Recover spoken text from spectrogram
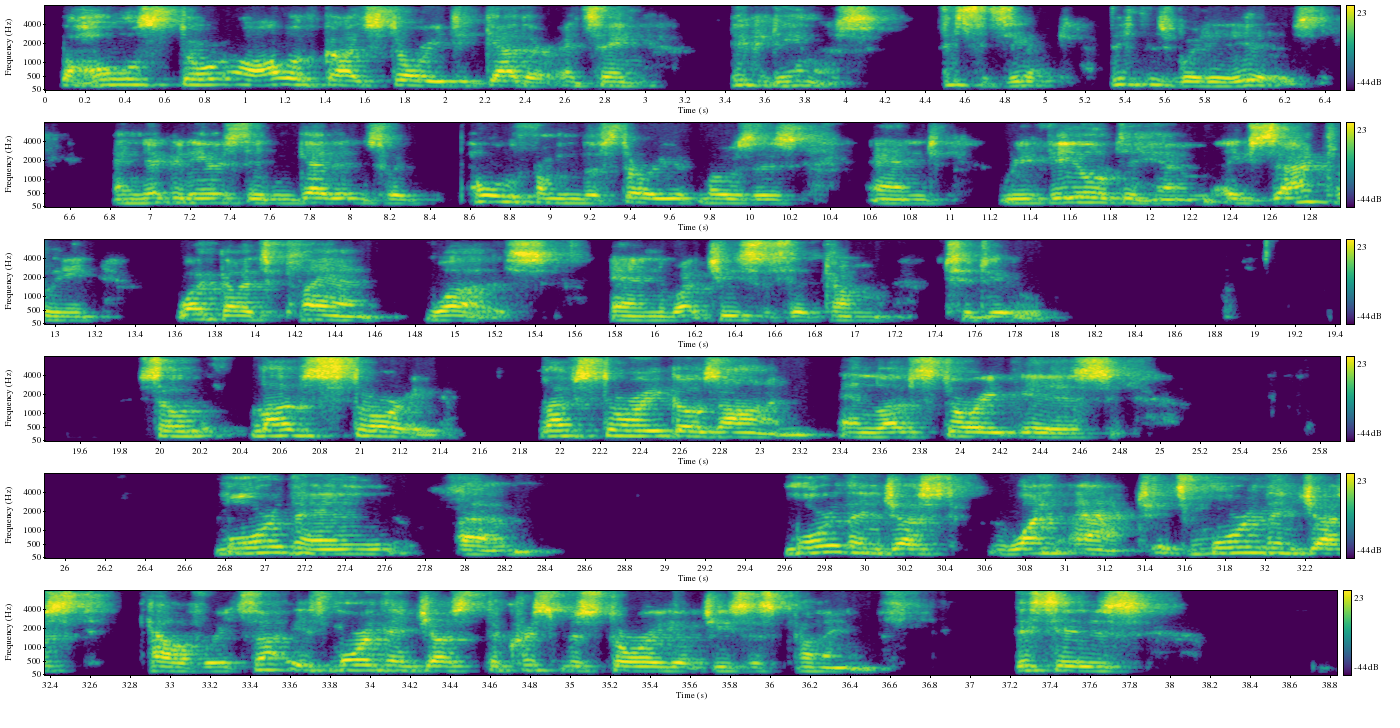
the whole story, all of God's story together and saying, Nicodemus, this is it. This is what it is. And Nicodemus didn't get it. And so he pulled from the story of Moses and revealed to him exactly what God's plan was and what Jesus had come to do. So love story, love story goes on, and love story is more than um, more than just one act. It's more than just Calvary. It's not. It's more than just the Christmas story of Jesus coming. This is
